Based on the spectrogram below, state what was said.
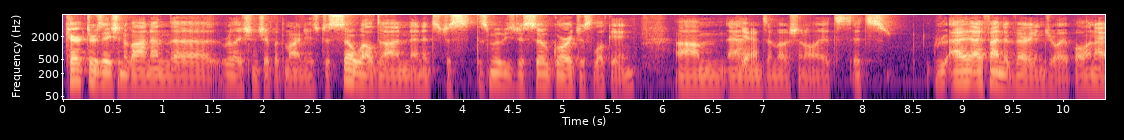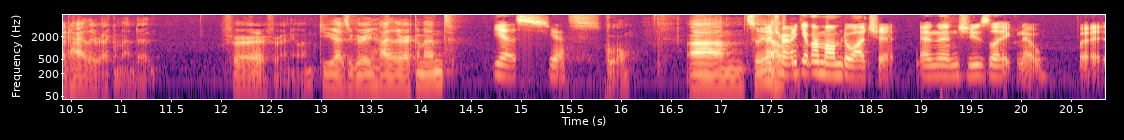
characterization of Anna and the relationship with Marnie is just so well done, and it's just this movie's just so gorgeous looking um, and Yeah. emotional. It's it's I, I find it very enjoyable, and I'd highly recommend it for Yeah. for anyone. Do you guys agree? Highly recommend. Yes. Yes. Cool. Um, so yeah, I tried to get my mom to watch it, and then she was like, "No," but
